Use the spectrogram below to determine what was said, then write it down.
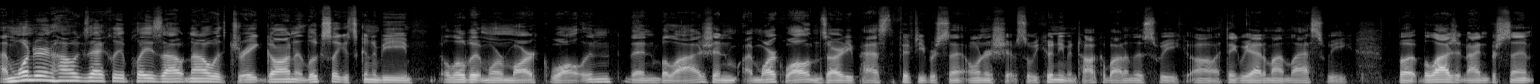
I'm wondering how exactly it plays out now with Drake gone. It looks like it's going to be a little bit more Mark Walton than Ballage, and Mark Walton's already passed the 50% ownership, so we couldn't even talk about him this week. Uh, I think we had him on last week, but Ballage at 9%.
